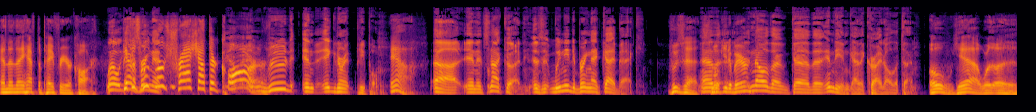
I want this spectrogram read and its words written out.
and then they have to pay for your car. Well, we because who throws trash out their car? Rude and ignorant people. Yeah, Uh, and it's not good. Is it, we need to bring that guy back. Who's that? Uh, Smokey the Bear? No, the uh, the Indian guy that cried all the time. Oh yeah, well, uh,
